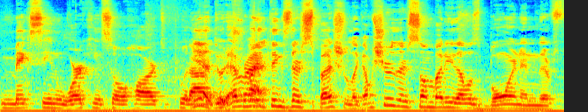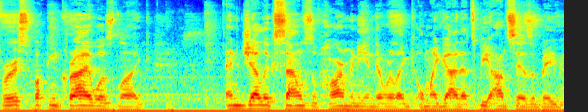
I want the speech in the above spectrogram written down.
mixing, working so hard to put out. yeah, dude. Everybody track. thinks they're special. Like I'm sure there's somebody that was born and their first fucking cry was like angelic sounds of harmony, and they were like, "Oh my god, that's Beyonce as a baby."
